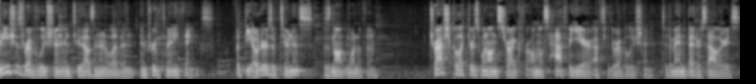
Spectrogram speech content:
Tunisia's revolution in 2011 improved many things, but the odors of Tunis was not one of them. Trash collectors went on strike for almost half a year after the revolution to demand better salaries,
